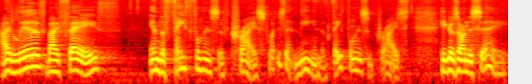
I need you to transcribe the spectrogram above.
I live by faith in the faithfulness of Christ. What does that mean, the faithfulness of Christ? He goes on to say,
